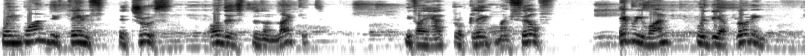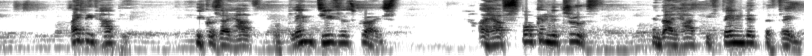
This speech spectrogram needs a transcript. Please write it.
When one defends the truth, others do not like it. If I had proclaimed myself, everyone would be applauding. I live happy because I have proclaimed Jesus Christ. I have spoken the truth and I have defended the faith.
